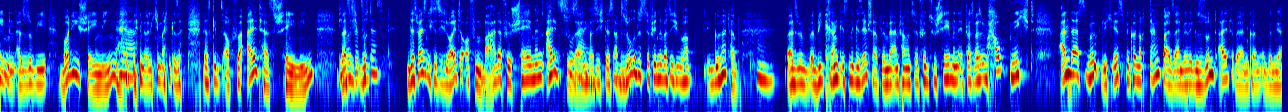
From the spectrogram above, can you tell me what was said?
Altersschemen, also so wie Bodyshaming, ja. hat mir neulich jemand gesagt, das gibt's auch für Altersshaming. Wie äußert sich das? Das weiß ich nicht, dass sich Leute offenbar dafür schämen, alt, alt zu sein, sein, was ich das mhm. Absurdeste mhm. finde, was ich überhaupt gehört habe. Mhm. Also wie krank ist eine Gesellschaft, wenn wir anfangen, uns dafür zu schämen, etwas, was überhaupt nicht anders möglich ist. Wir können noch dankbar sein, wenn wir gesund alt werden können und wenn wir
